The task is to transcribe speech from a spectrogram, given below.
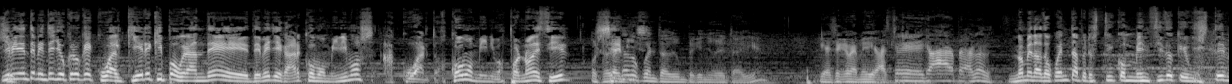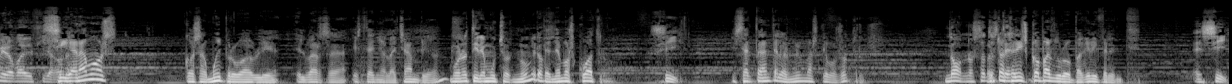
Y evidentemente yo creo que cualquier equipo grande debe llegar como mínimos a cuartos, como mínimos, por no decir ¿Os habéis dado cuenta de un pequeño detalle? Ya sé que la me diga, "Sí, claro, pero no". Me he dado cuenta, pero estoy convencido que usted me lo va a decir Si ahora. ganamos, cosa muy probable, el Barça este año la Champions, Bueno, tiene muchos números. tendremos cuatro. Sí. Exactamente las mismas que vosotros. No, nosotros Vosotros te- tenéis Copas de Europa, qué diferente. eh, sí.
